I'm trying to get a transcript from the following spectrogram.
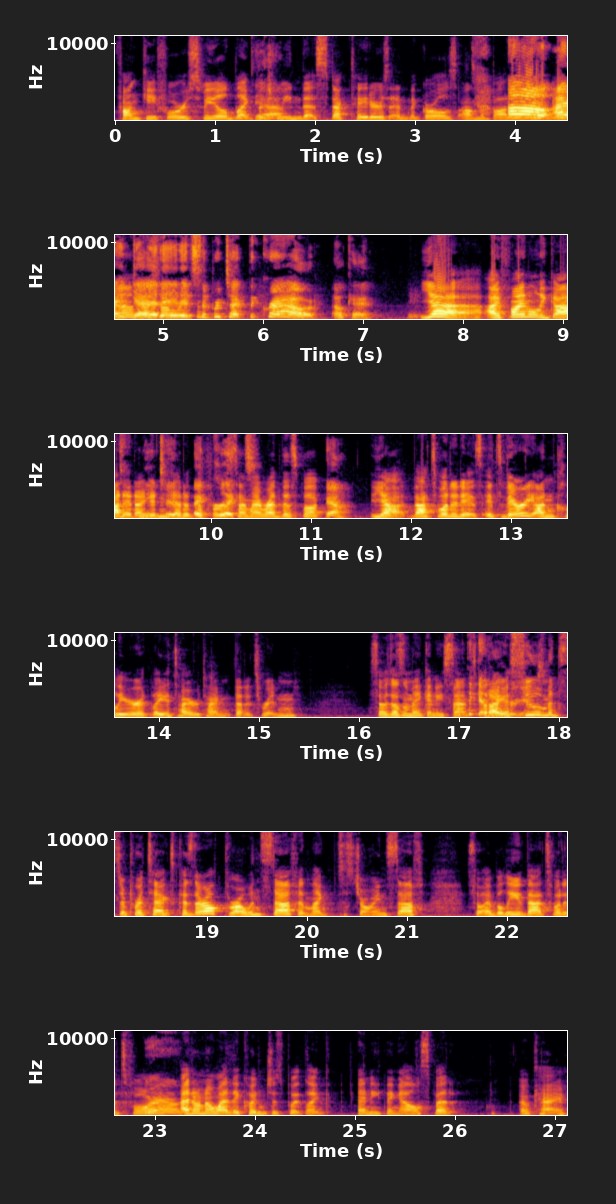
funky force field, like Yeah. between the spectators and the girls on the bottom. Oh, the I get it. It's to protect the crowd. Okay. Yeah, I finally got it. I didn't too. get it the It first clicked. time I read this book. Yeah. Yeah, that's what it is. It's very unclear the entire time that it's written. So it doesn't make any sense. But I assume it's to protect because they're all throwing stuff and like destroying stuff. So I believe that's what it's for. Yeah. I don't know why they couldn't just put like anything else, but okay.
